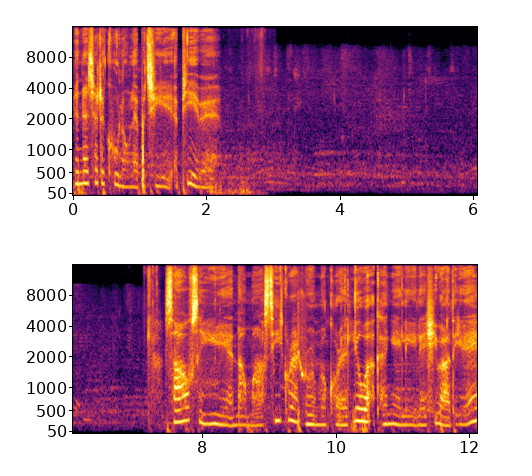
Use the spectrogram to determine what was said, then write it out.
မျက်နှာချက်တစ်ခုလုံးလည်းပချီရအပြည့်ပဲစာအုပ်စင်ကြီးရဲ့အနောက်မှာ secret room လို့ခေါ်တဲ့လျှို့ဝှက်အခန်းငယ်လေးလည်းရှိပါသေးတယ်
